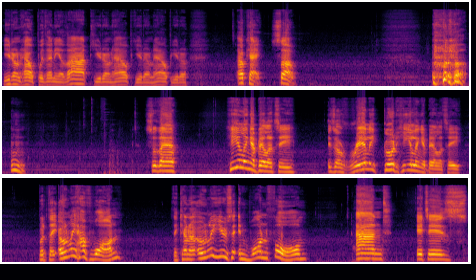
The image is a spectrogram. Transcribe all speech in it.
you don't help with any of that. You don't help, you don't help, you don't... Okay, so. so their healing ability is a really good healing ability, but they only have one. They can only use it in one form, and it is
